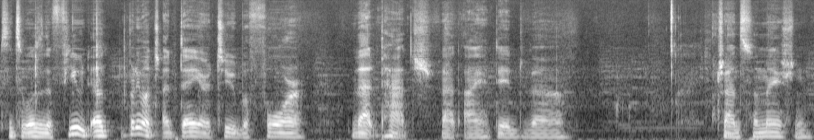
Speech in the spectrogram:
since it was a few, uh, pretty much a day or two before that patch that I did the transformation.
